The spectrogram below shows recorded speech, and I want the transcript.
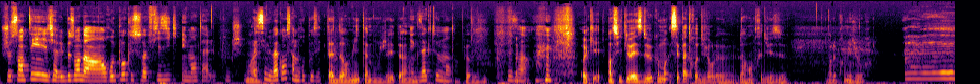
je sentais, j'avais besoin d'un repos, que ce soit physique et mental. Donc, je Ouais. passais mes vacances à me reposer. T'as dormi, t'as mangé, t'as Exactement, t'as un peu ri. c'est ça. Ok. Ensuite, le S2, comment... c'est pas trop dur le... la rentrée du S2 dans le premier jour? Euh,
